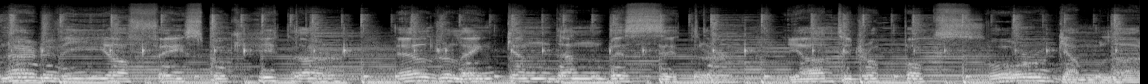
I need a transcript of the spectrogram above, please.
När du via Facebook hittar äldrelänken den besitter. Ja, till Dropbox vår gamla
